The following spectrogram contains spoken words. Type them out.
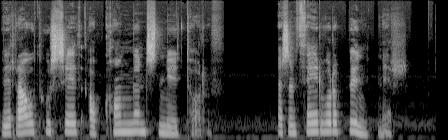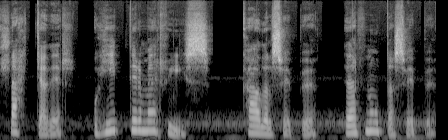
við ráðhúsið á Kongans Nytorf þar sem þeir voru bundnir, hlekjaðir og hýttir með hrís, kaðalsveipu eða hnútasveipu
